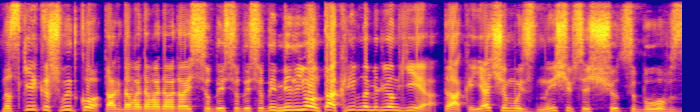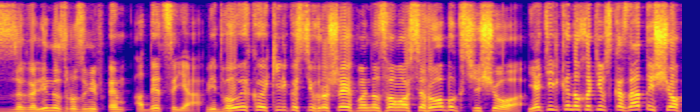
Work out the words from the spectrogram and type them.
наскільки швидко. Так, давай, давай, давай, давай, сюди, сюди, сюди. Мільйон. Так, рівно мільйон є. Так, і я чомусь знищився. Що це було взагалі не зрозумів. Ем, а де це я? Від великої кількості грошей в мене зламався Roblox чи що? Я тільки не хотів сказати, що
